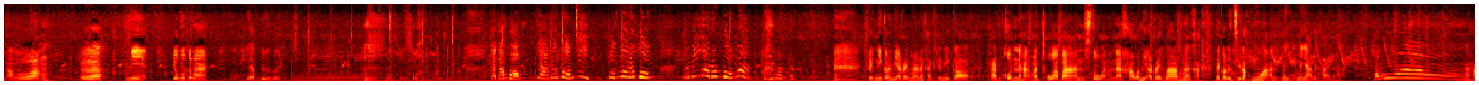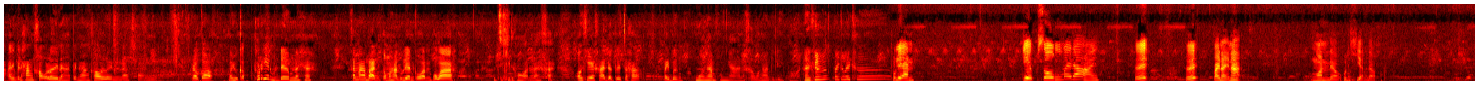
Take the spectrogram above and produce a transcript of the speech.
นั่งลง เออ นี่ ยกมือขึ้นมา แบบดื้อเลย อย่าทำผม อย่าทำผมจีผมอย่าทำผมมันไม่อย่าทำผมอะ คลิปนี้ก็ไม่มีอะไรมากนะคะ คลิปนี้ก็พาทุกคนนะคะ มาทัวร์บ้านสวนนะคะ ว่ามีอะไรบ้างนะคะ แต่ก่อนอื่นจีรักงัวอันไม่ไม่ยาไปขายนะคะมะม่วงนะคะ อันนี้เป็นทางเขาเลยนะคะ เป็นทางเข้าเลยนะคะนี่เราก็มาอยู่กับทุเรียนเหมือนเดิมนะคะขั้นมาบ้านต้องมาหาทุเรียนก่อน เพราะว่ามันจะคิดหอดนะคะ โอเคค่ะ เดี๋ยวตัวจะพา ไปเบิงง่วงงามของงานนะคะ ว่างามอิลีบอนะคะไปกันเลยค่ะ ทุเรียน เก็บทรงไม่ได้ เฮ้ย เฮ้ย ไปไหนน่ะ งอนแล้วคนเขียดแล้ว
